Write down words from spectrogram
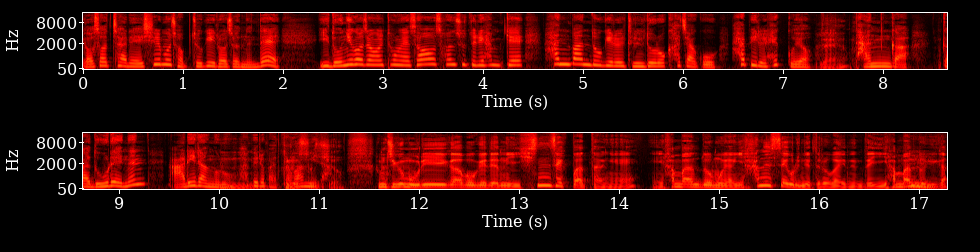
6차례 실무 접촉이 이뤄졌는데 이 논의 과정을 통해서 선수들이 함께 한반도기를 들도록 하자고 합의를 했고요. 네. 단가, 그러니까 노래는 아리랑으로 음, 합의를 봤다고 합니다. 그랬었죠. 그럼 지금 우리가 보게 되는 이 흰색 바탕에 이 한반도 모양이 하늘색으로 이제 들어가 있는데 이 한반도기가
